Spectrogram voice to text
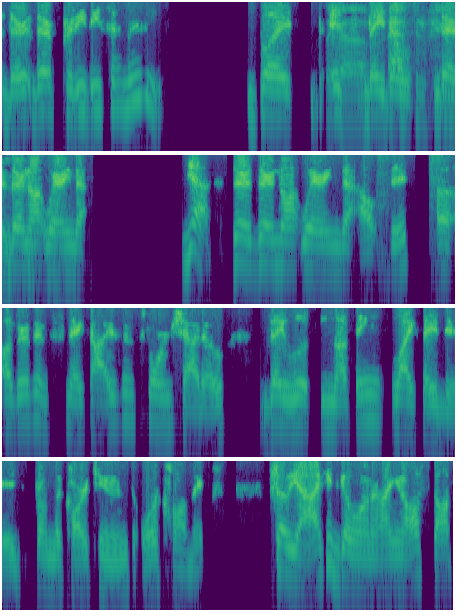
they're they're pretty decent movies, but It's like it, they don't they're, they're not wearing that. Yeah, they're they're not wearing the outfit uh, other than Snake Eyes and Storm Shadow. They look nothing like they did from the cartoons or comics. So yeah, I could go on. I- You know, I'll stop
